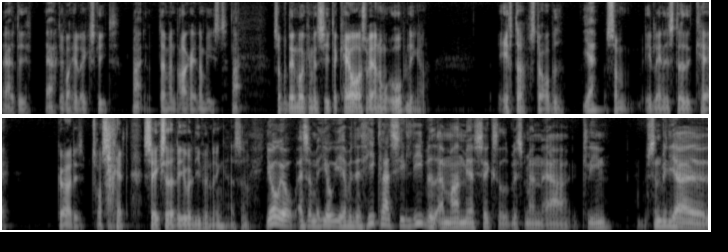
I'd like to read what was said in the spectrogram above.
Ja. af det. Ja. Det var heller ikke sket, Nej. da man drak allermest. Nej. Så på den måde kan man sige, der kan jo også være nogle åbninger efter stoppet, Ja. som et eller andet sted kan gøre det trods alt sexet at leve alligevel, ikke? Altså, Jo, jo, altså, jo, jeg vil da helt klart sige, at livet er meget mere sexet, hvis man er clean. Sådan vil jeg,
